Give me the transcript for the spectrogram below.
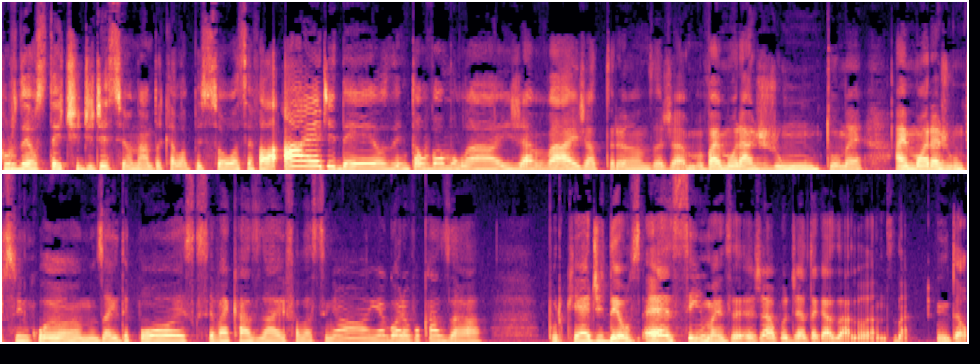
por Deus ter te direcionado aquela pessoa, você fala, ah, é de Deus, então vamos lá, e já vai, já transa, já vai morar junto, né? Aí mora junto cinco anos, aí depois que você vai casar e fala assim, ah, e agora eu vou casar, porque é de Deus. É, sim, mas você já podia ter casado antes, né? Então,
